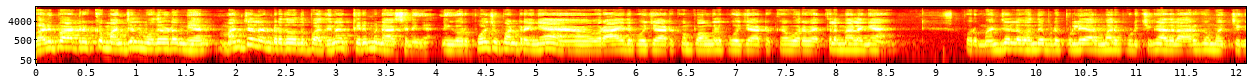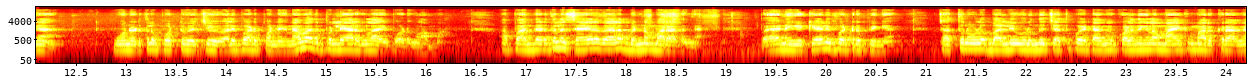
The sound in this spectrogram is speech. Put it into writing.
வழிபாட்டிற்கு மஞ்சள் முதலிடம் ஏன்? மஞ்சள்ன்றது வந்து பார்த்திங்கன்னா கிருமி நாசினிங்க. நீங்கள் ஒரு பூஜை பண்ணுறீங்க ஒரு ஆயுத பூஜை ஆட்டிருக்கும் பொங்கல் பூஜை ஆட்டிருக்கும் ஒரு வெத்தலை மேலேங்க ஒரு மஞ்சளில் வந்து இப்படி பிள்ளையார் மாதிரி பிடிச்சிங்க அதில் அருகம் வச்சுங்க மூணு இடத்துல பொட்டு வச்சு வழிபாடு பண்ணிங்கன்னா அது பிள்ளையாருங்களும் ஆகி போடுங்களாம்மா. அப்போ அந்த இடத்துல செய்கிற வேலை பின்னம் வராதுங்க. இப்போ நீங்கள் கேள்விப்பட்டிருப்பீங்க சத்து பள்ளி உருந்து செத்து போயிட்டாங்க குழந்தைங்களாம் மயக்கமாக இருக்கிறாங்க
